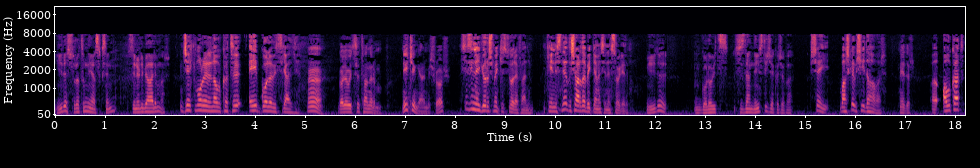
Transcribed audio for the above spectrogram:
İyi de suratın niye asık senin? Sinirli bir halin var. Jack Morel'in avukatı Abe Golovitz geldi. Ha, Golovitz'i tanırım. Niçin gelmiş Roş? Sizinle görüşmek istiyor efendim. Kendisine dışarıda beklemesini söyledim. İyi de Golovitz sizden ne isteyecek acaba? Şey başka bir şey daha var. Nedir? Ee, Avukat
